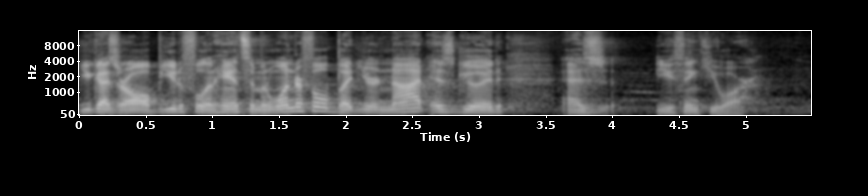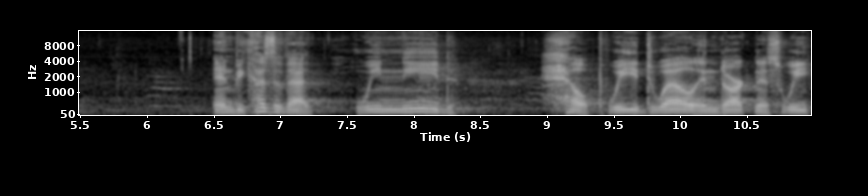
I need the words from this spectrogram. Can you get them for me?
You guys are all beautiful and handsome and wonderful, but you're not as good as you think you are. And because of that, we need help. We dwell in darkness. We,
